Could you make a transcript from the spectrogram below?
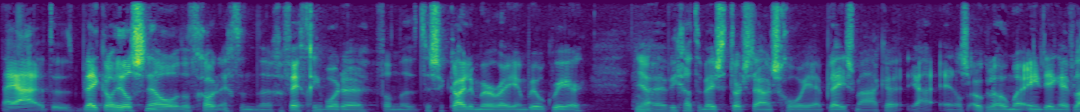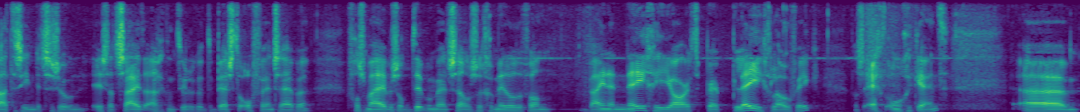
Nou ja, het, bleek al heel snel dat het gewoon echt een uh, gevecht ging worden van, uh, tussen Kyler Murray en Will Greer. Ja. Uh, wie gaat de meeste touchdowns gooien en plays maken? Ja, en als Oklahoma één ding heeft laten zien dit seizoen, is dat zij het eigenlijk natuurlijk de beste offense hebben. Volgens mij hebben ze op dit moment zelfs een gemiddelde van bijna 9 yards per play, geloof ik. Dat is echt ongekend. Um,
